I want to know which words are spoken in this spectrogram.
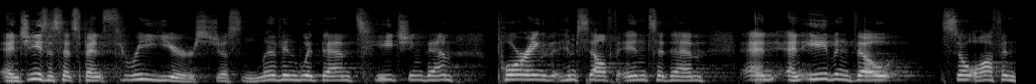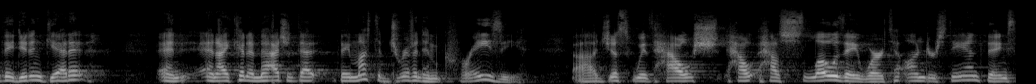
and Jesus had spent three years just living with them, teaching them, pouring himself into them. And, and even though so often they didn't get it, and, and I can imagine that they must have driven him crazy uh, just with how, sh- how, how slow they were to understand things.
